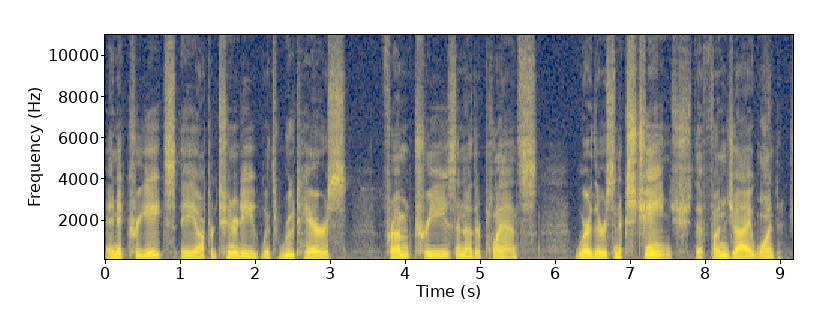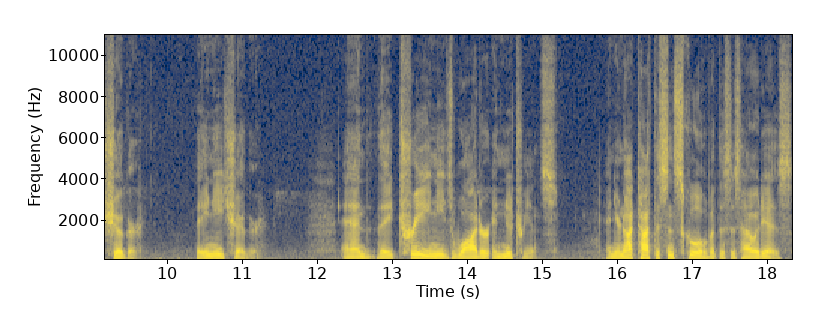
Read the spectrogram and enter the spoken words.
And it creates a opportunity with root hairs from trees and other plants where there's an exchange. The fungi want sugar. They need sugar. And the tree needs water and nutrients. And you're not taught this in school, but this is how it is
